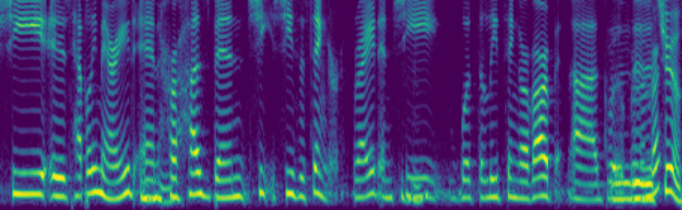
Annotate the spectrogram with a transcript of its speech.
She is happily married, and Mm-hmm. her husband, she she's a singer, right? And she was the lead singer of our uh, group. this is true.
